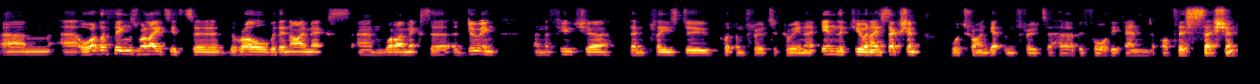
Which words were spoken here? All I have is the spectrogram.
um, uh, or other things related to the role within IMEX and what IMEX are, are, doing and the future, then please do put them through to Carina in the Q&A section. We'll try and get them through to her before the end of this session.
